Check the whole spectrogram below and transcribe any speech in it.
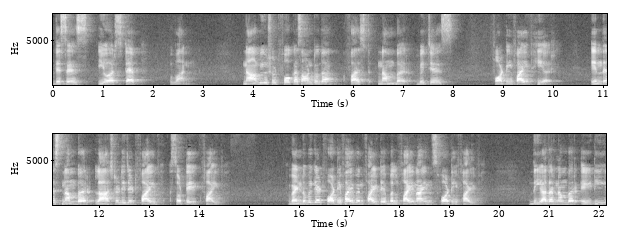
This is your step 1. Now you should focus on to the first number which is 45 here. In this number last digit 5 so take 5. When do we get 45 in 5 table? 5 nines 45. The other number 80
